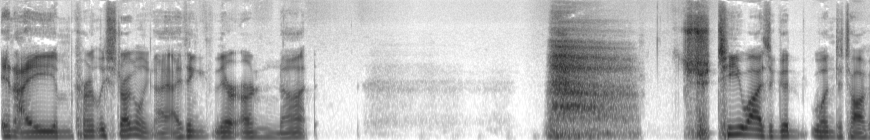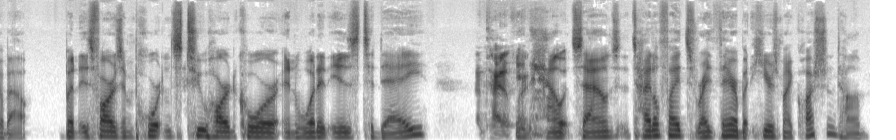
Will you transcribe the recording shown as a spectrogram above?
and i am currently struggling i, I think there are not TUI is a good one to talk about, but as far as importance to hardcore and what it is today And title and how it sounds, title fights right there. But here's my question, Tom.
